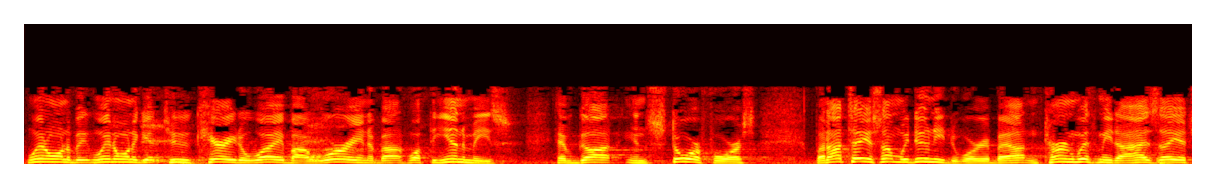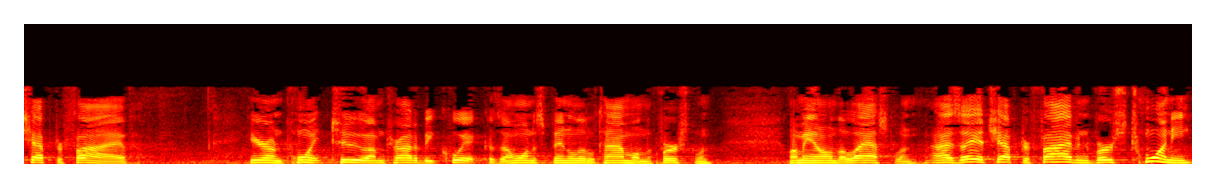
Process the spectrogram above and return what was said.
We don't want to be we don't want to get too carried away by worrying about what the enemies have got in store for us. But I'll tell you something we do need to worry about and turn with me to Isaiah chapter 5. Here on point 2, I'm trying to be quick because I want to spend a little time on the first one. I mean on the last one. Isaiah chapter 5 and verse 20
